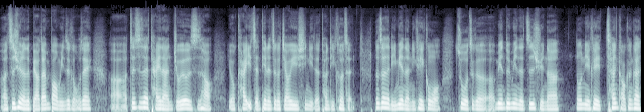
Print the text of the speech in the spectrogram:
呃资讯栏的表单报名这个。我在呃这次在台南九月二十四号有开一整天的这个交易心理的团体课程。那在这里面呢，你可以跟我做这个面对面的咨询啊，然后你也可以参考看看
